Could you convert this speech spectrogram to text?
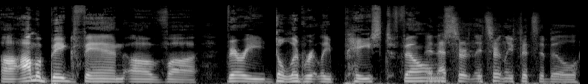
Uh, I'm a big fan of uh, very deliberately paced films. And that certainly it certainly fits the bill.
